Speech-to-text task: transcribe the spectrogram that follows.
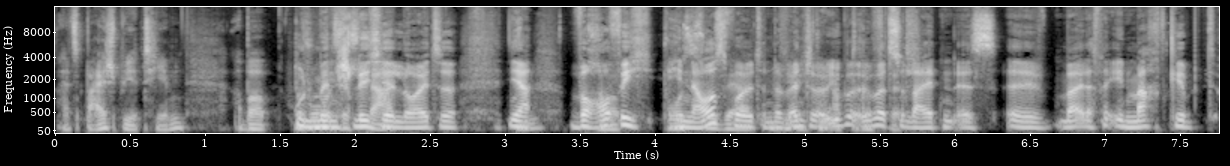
als Beispielthemen. Aber unmenschliche da- Leute. Ja, Mhm. worauf ich es hinaus wollte und eventuell über, überzuleiten ist, äh, weil dass man ihnen Macht gibt,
